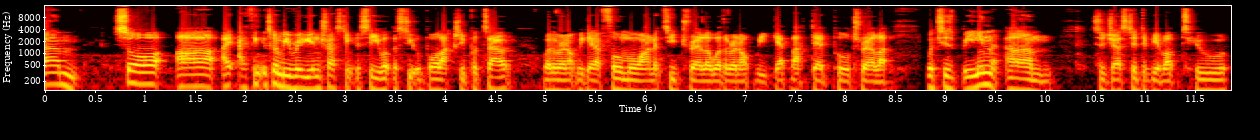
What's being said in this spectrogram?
Um, so uh, I, I think it's going to be really interesting to see what the Super Bowl actually puts out, whether or not we get a full Moana 2 trailer, whether or not we get that Deadpool trailer, which has been um, suggested to be about two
